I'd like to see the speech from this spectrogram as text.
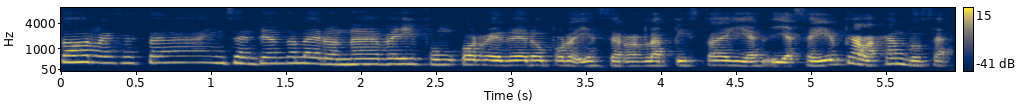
Torres está incendiando la aeronave y fue un corredero por ahí a cerrar la pista y a, seguir trabajando. O sea,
